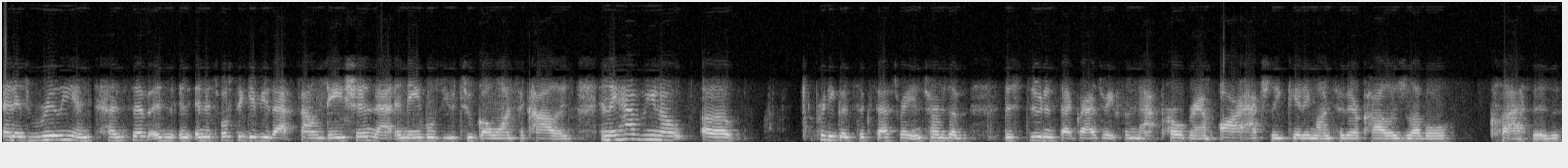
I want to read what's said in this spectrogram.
and it's really intensive, and, and it's supposed to give you that foundation that enables you to go on to college. And they have, you know, a pretty good success rate in terms of the students that graduate from that program are actually getting onto their college level classes.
